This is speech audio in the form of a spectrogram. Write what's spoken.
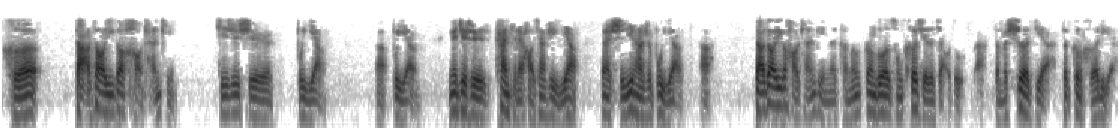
和打造一个好产品其实是不一样啊，不一样，因为这是看起来好像是一样。但实际上是不一样的啊！打造一个好产品呢，可能更多的从科学的角度啊，怎么设计啊，这更合理啊，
